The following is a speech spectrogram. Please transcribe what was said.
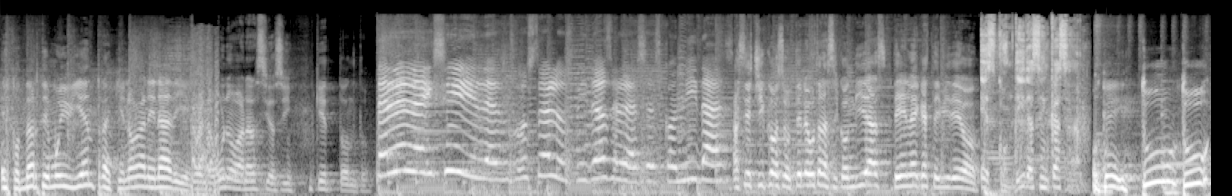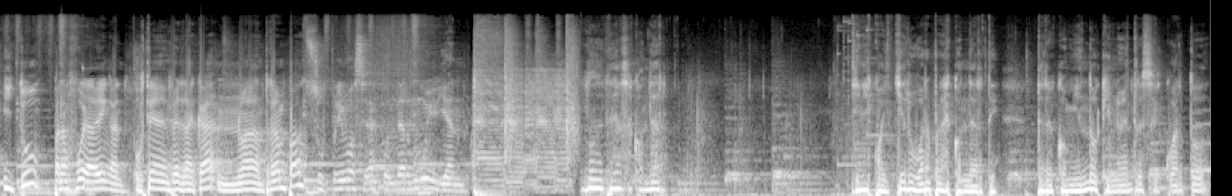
esconderte muy bien para que no gane nadie. Bueno, uno va a ganar sí o sí. Qué tonto. Dale like si les gustan los videos de las escondidas. Así es, chicos, si a ustedes les gustan las escondidas, denle like a este video. Escondidas en casa. Ok, tú, tú y tú para afuera, vengan. Ustedes me esperen acá, no hagan trampa. Sus primos se van a esconder muy bien. ¿Dónde te vas a esconder? Tienes cualquier lugar para esconderte. Te recomiendo que no entres al cuarto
